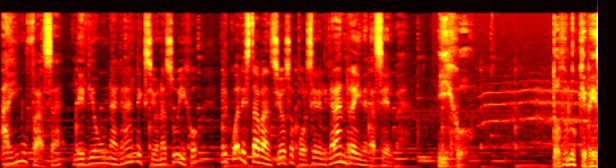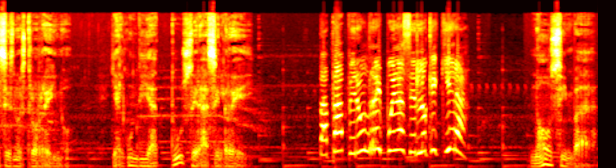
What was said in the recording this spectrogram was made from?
Ahí Mufasa le dio una gran lección a su hijo, el cual estaba ansioso por ser el gran rey de la selva. Hijo, todo lo que ves es nuestro reino, y algún día tú serás el rey. Papá, pero un rey puede hacer lo que quiera. No, Simba.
